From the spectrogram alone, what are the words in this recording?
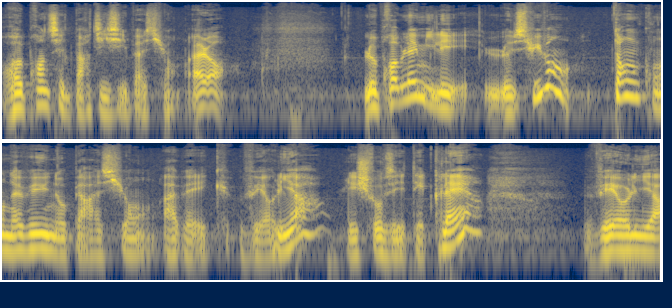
reprendre cette participation. Alors, le problème, il est le suivant tant qu'on avait une opération avec Veolia, les choses étaient claires. Veolia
